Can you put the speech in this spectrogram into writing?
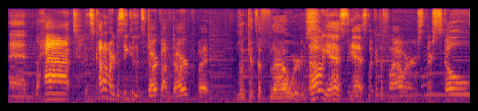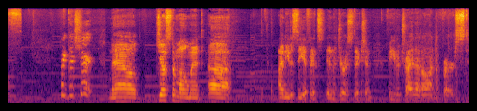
and the hat. It's kind of hard to see because it's dark on dark, but Look at the flowers. oh yes, yes. Look at the flowers. They're skulls. Pretty good shirt. Now, just a moment. Uh, I need to see if it's in the jurisdiction for you to try that on first.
